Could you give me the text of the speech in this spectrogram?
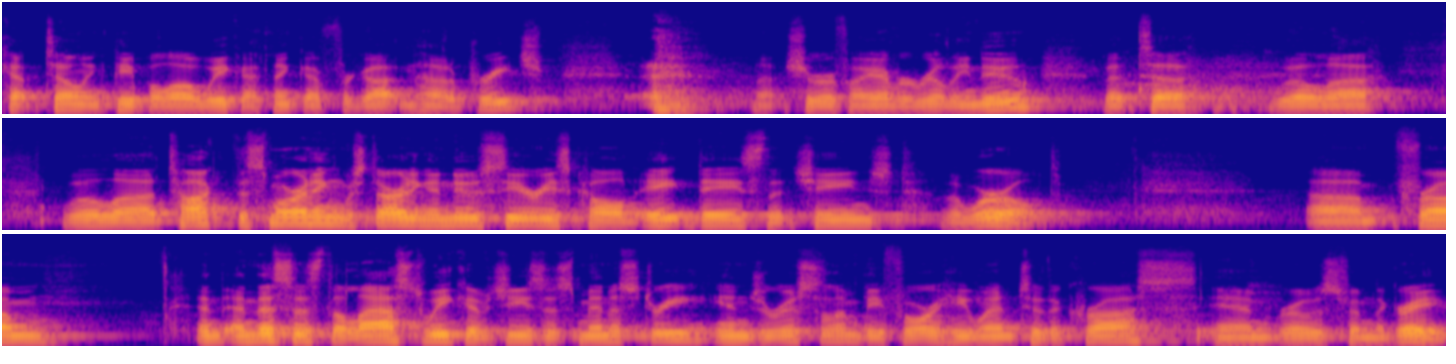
kept telling people all week, I think I've forgotten how to preach. Not sure if I ever really knew, but uh, we'll. Uh, we'll talk this morning. We're starting a new series called Eight Days That Changed the World. Um, from and, and this is the last week of Jesus' ministry in Jerusalem before he went to the cross and rose from the grave.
